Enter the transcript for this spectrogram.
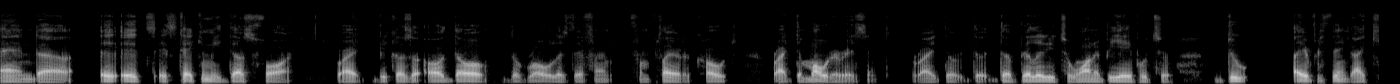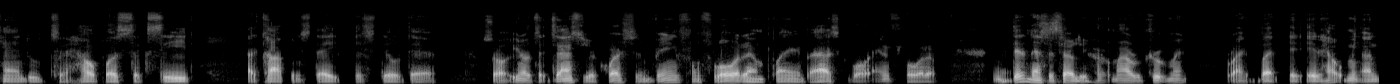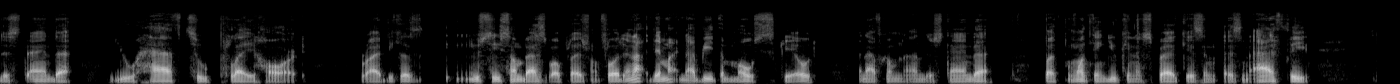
and uh, it, it's it's taken me thus far, right? Because although the role is different from player to coach, right, the motor isn't, right? The the, the ability to want to be able to do everything I can do to help us succeed at Coppin State is still there. So, you know, to, to answer your question, being from Florida and playing basketball in Florida didn't necessarily hurt my recruitment right? But it, it helped me understand that you have to play hard, right? Because you see some basketball players from Florida, not, they might not be the most skilled, and I've come to understand that. But one thing you can expect is an as an athlete,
